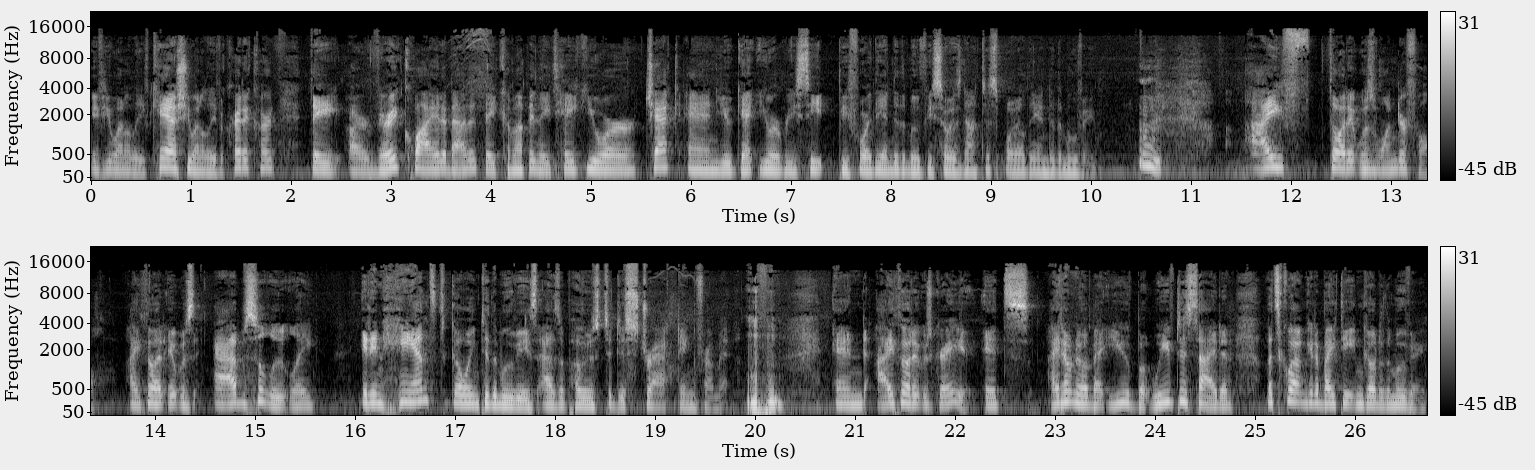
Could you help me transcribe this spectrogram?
If you want to leave cash, you want to leave a credit card, they are very quiet about it. They come up and they take your check and you get your receipt before the end of the movie so as not to spoil the end of the movie. Hmm. I f- thought it was wonderful. I thought it was absolutely it enhanced going to the movies as opposed to distracting from it. Mm-hmm. And I thought it was great. It's I don't know about you, but we've decided let's go out and get a bite to eat and go to the movie.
